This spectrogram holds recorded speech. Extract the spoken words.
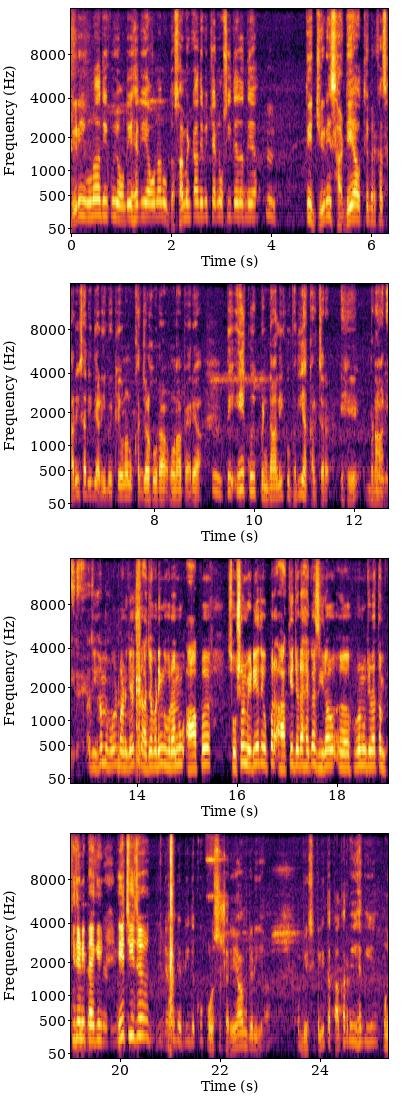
ਜਿਹੜੇ ਉਹਨਾਂ ਦੇ ਕੋਈ ਆਉਂਦੇ ਹੈਗੇ ਆ ਉਹਨਾਂ ਨੂੰ 10 ਮਿੰਟਾਂ ਦੇ ਵਿੱਚ ਐਨਓਸੀ ਦੇ ਦਿੰਦੇ ਆ। ਤੇ ਜਿਹੜੇ ਸਾਡੇ ਆ ਉੱਥੇ ਮੇਰੇ ਖਿਆਲ ਸਾਰੀ ਸਾਰੀ ਦਿਹਾੜੀ ਬੈਠੇ ਉਹਨਾਂ ਨੂੰ ਖੱਜਲ ਹੋਰਾ ਹੋਣਾ ਪੈ ਰਿਹਾ। ਤੇ ਇਹ ਕੋਈ ਪਿੰਡਾਂ ਲਈ ਕੋਈ ਵਧੀਆ ਕਲਚਰ ਇਹ ਬਣਾ ਨਹੀਂ ਰਹੇ। ਅਜਿਹਾ ਮਾਹੌਲ ਬਣ ਗਿਆ ਕਿ ਰਾਜਾ ਵੜਿੰਗ ਹੋਰਾਂ ਨੂੰ ਆਪ ਸੋਸ਼ਲ ਮੀਡੀਆ ਦੇ ਉੱਪਰ ਆ ਕੇ ਜਿਹੜਾ ਹੈਗਾ ਜ਼ੀਰਾ ਹੋਰਾਂ ਨੂੰ ਜਿਹੜਾ ਧਮਕੀ ਦੇਣੀ ਪੈ ਗਈ। ਇਹ ਚੀਜ਼ ਡੈਫੀਨਿਟਲੀ ਦੇਖੋ ਪੁਲਿਸ ਸ਼ਰੇਆਮ ਜਿਹੜੀ ਆ ਉਹ ਬੇਸਿਕਲੀ ਧੱਕਾ ਕਰ ਰਹੀ ਹੈਗੀ ਆ। ਹੁਣ।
